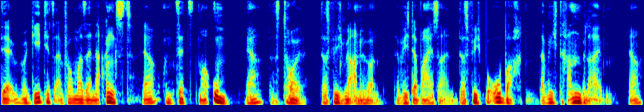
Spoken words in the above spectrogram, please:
der übergeht jetzt einfach mal seine Angst, ja, und setzt mal um, ja, das ist toll, das will ich mir anhören, da will ich dabei sein, das will ich beobachten, da will ich dranbleiben, ja,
